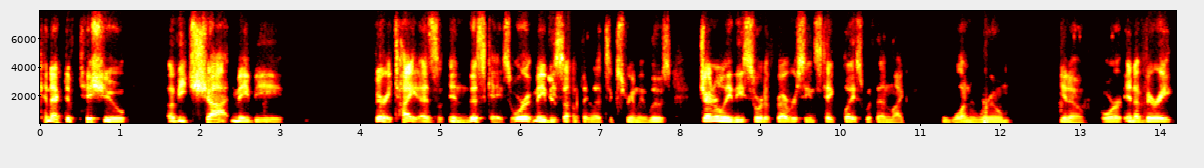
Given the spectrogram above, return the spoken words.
connective tissue of each shot may be very tight as in this case or it may be something that's extremely loose. Generally these sort of forever scenes take place within like one room you know or in a very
